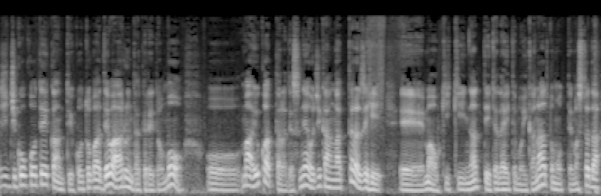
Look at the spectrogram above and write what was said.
じ自己肯定感っていう言葉ではあるんだけれどもおまあよかったらですねお時間があったら是非、えー、まあ、お聞きになっていただいてもいいかなと思ってます。ただ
